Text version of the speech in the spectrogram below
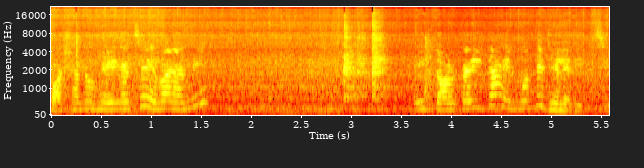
কষানো হয়ে গেছে এবার আমি এই তরকারিটা এর মধ্যে ঢেলে দিচ্ছি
